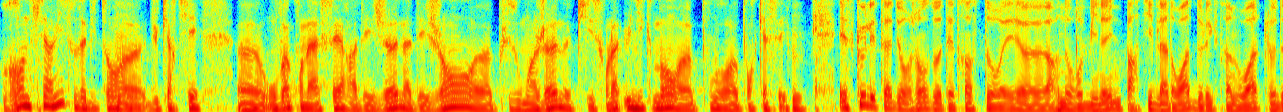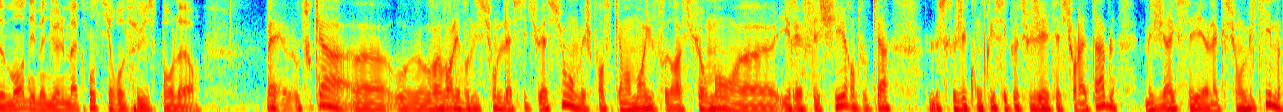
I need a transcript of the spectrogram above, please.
rendent service aux habitants mmh. du quartier, on voit qu'on a affaire à des jeunes à des gens euh, plus ou moins jeunes qui sont là uniquement euh, pour, euh, pour casser. Hmm. Est-ce que l'état d'urgence doit être instauré Arnaud Robinet, une partie de la droite, de l'extrême droite le demande. Emmanuel Macron s'y refuse pour l'heure? Mais, en tout cas, euh, on va voir l'évolution de la situation, mais je pense qu'à un moment, il faudra sûrement euh, y réfléchir. En tout cas, le, ce que j'ai compris, c'est que le sujet était sur la table, mais je dirais que c'est l'action ultime.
